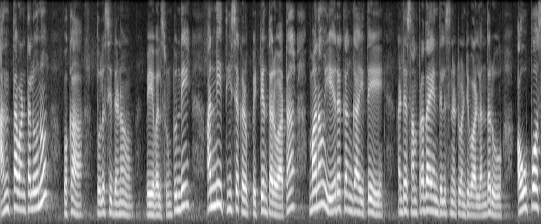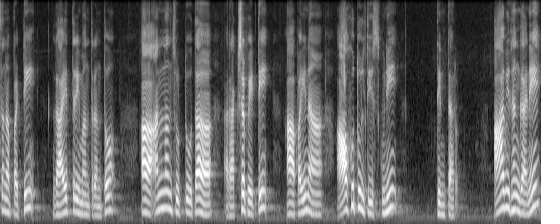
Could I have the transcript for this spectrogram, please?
అంత వంటలోనూ ఒక తులసి దళం వేయవలసి ఉంటుంది. అన్నీ తీసి అక్కడ పెట్టిన తర్వాత మనం ఏ రకంగా అయితే అంటే సంప్రదాయం తెలిసినటువంటి వాళ్ళందరూ ఔపోసన పట్టి గాయత్రి మంత్రంతో ఆ అన్నం చుట్టూతా రక్ష పెట్టి ఆ పైన ఆహుతులు తీసుకుని తింటారు. ఆ విధంగానే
